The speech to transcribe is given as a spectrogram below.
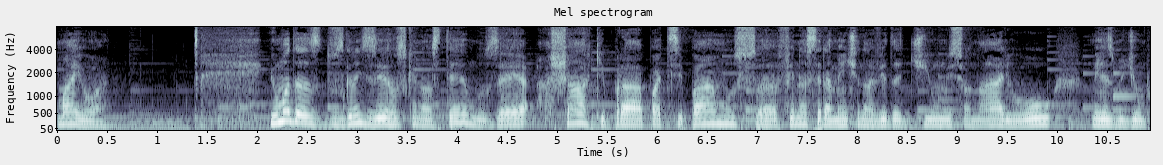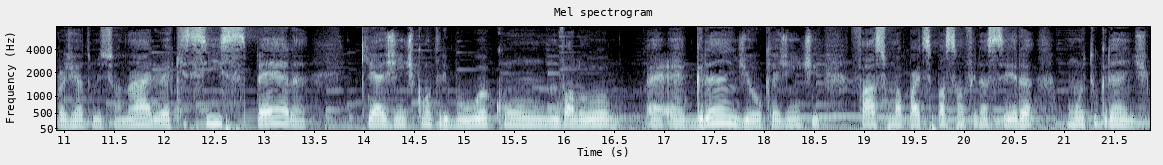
maior. E uma das, dos grandes erros que nós temos é achar que para participarmos uh, financeiramente na vida de um missionário ou mesmo de um projeto missionário é que se espera que a gente contribua com um valor é, grande ou que a gente faça uma participação financeira muito grande.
